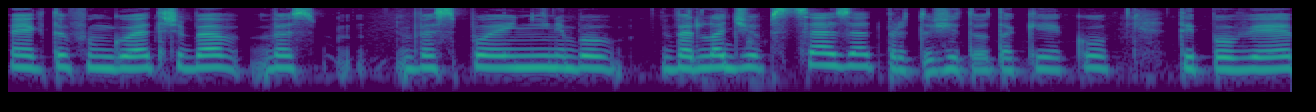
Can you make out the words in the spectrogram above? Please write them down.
A jak to funguje třeba ve, ve spojení nebo vedle Jobs.cz, protože to taky jako typově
